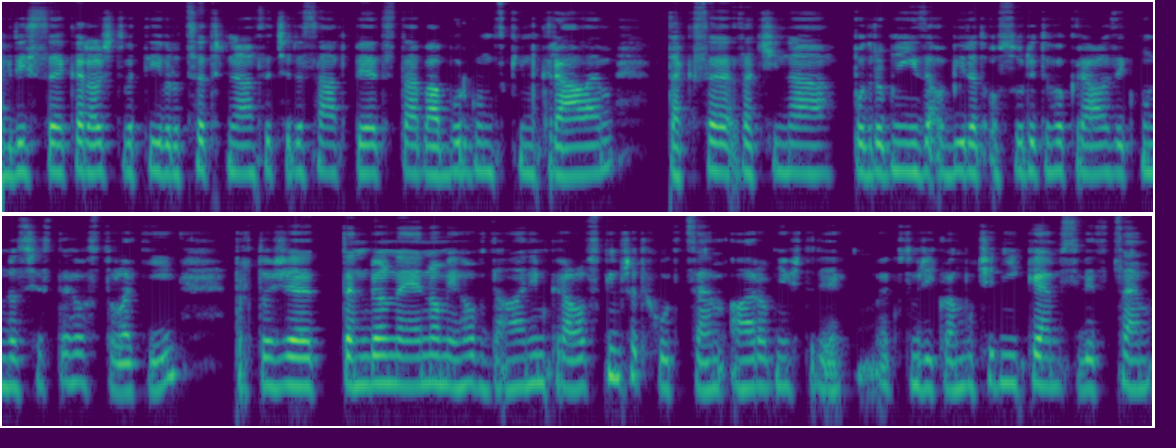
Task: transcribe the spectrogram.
když se Karel IV. v roce 1365 stává burgundským králem, tak se začíná podrobněji zaobírat osudy toho krále Zikmunda z 6. století, protože ten byl nejenom jeho vzdáleným královským předchůdcem, ale rovněž tedy, jak jsem říkala, mučedníkem, svědcem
